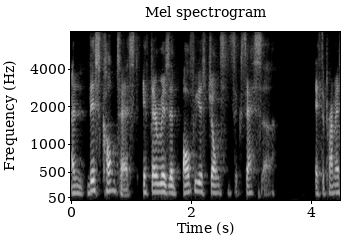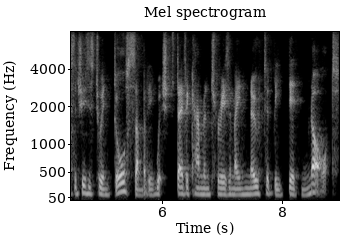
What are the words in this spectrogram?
And this contest, if there is an obvious Johnson successor, if the Prime Minister chooses to endorse somebody, which David Cameron and Theresa May notably did not,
